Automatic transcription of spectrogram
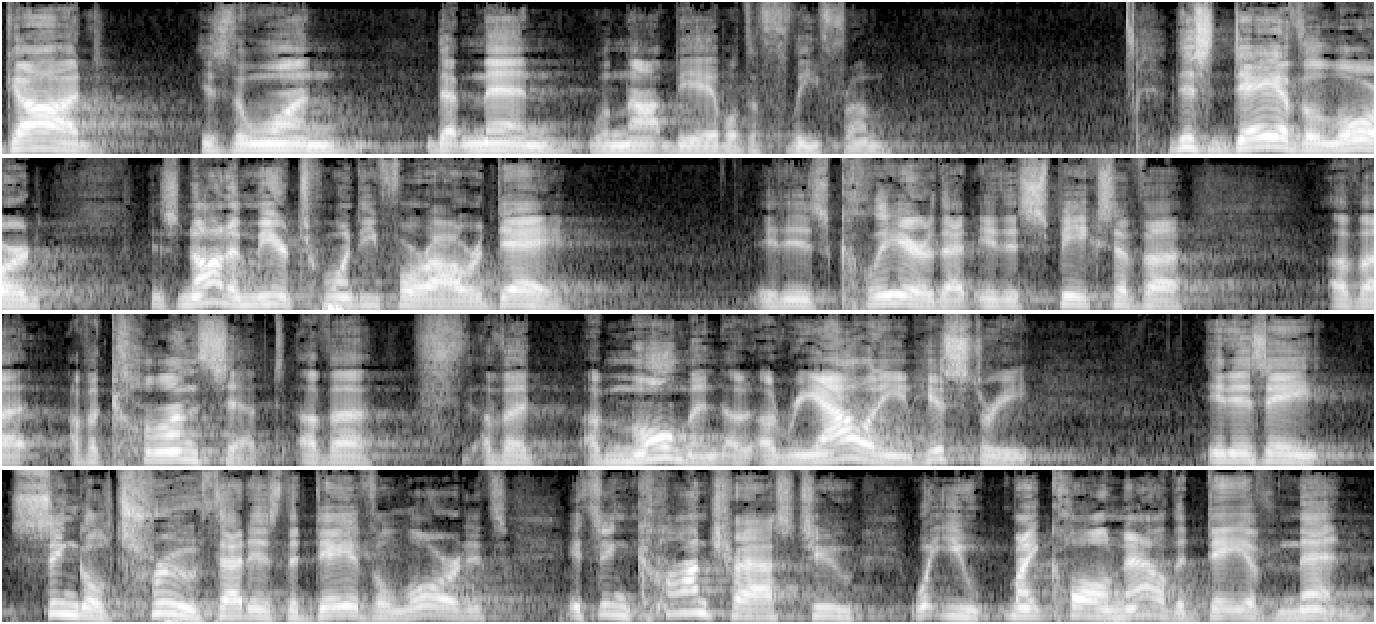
God is the one that men will not be able to flee from. This day of the Lord is not a mere 24 hour day. It is clear that it speaks of a, of a, of a concept, of a, of a, a moment, a, a reality in history it is a single truth, that is the day of the Lord. It's, it's in contrast to what you might call now the day of men.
